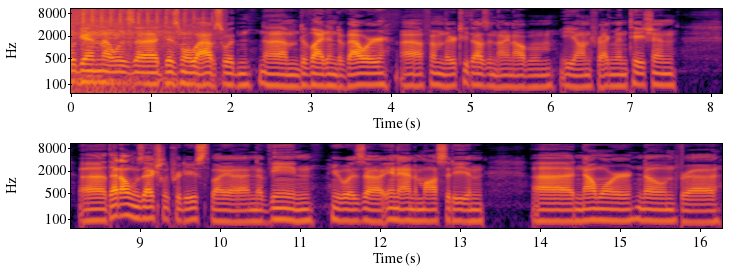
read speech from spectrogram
Again, that was uh, Dismal Lapse with um, Divide and Devour uh, from their 2009 album Eon Fragmentation. Uh, that album was actually produced by uh, Navene, who was uh, in Animosity and uh, now more known for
